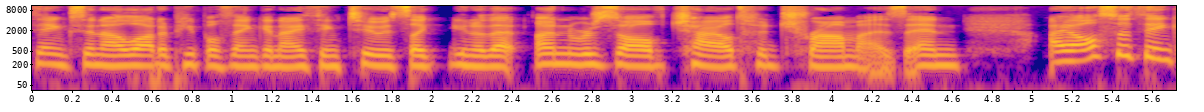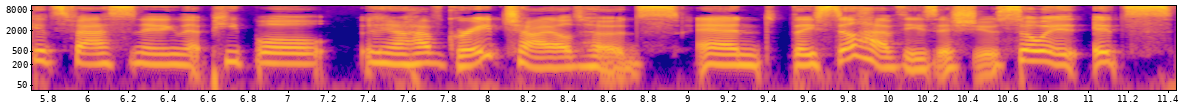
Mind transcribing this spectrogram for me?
thinks and a lot of people think and I think too it's like you know that unresolved childhood traumas and I also think it's fascinating that people you know have great childhoods and they still have these issues so it, it's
